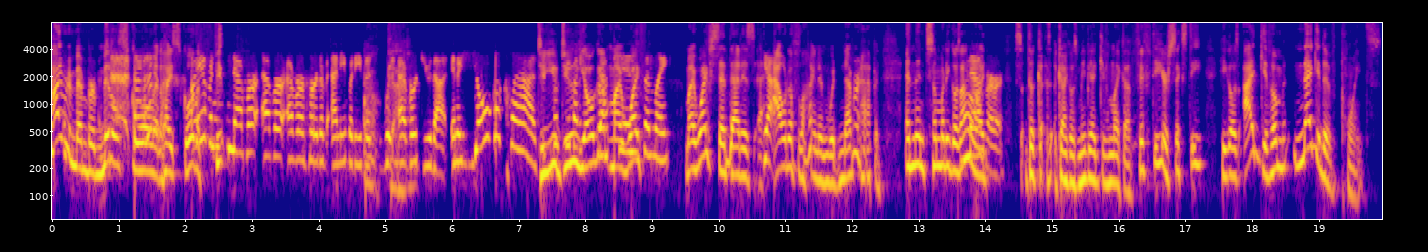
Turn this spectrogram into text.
I remember middle school and high school. I have fe- never, ever, ever heard of anybody that Oh, would God. ever do that in a yoga class. Do you It's supposed to be do yoga? My wife- and like My wife said mm-hmm. that is Yeah. out of line and would never happen. And then somebody goes, I don't know. I'd- So the guy goes, maybe I'd give him like a 50 or 60. He goes, I'd give him negative points.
